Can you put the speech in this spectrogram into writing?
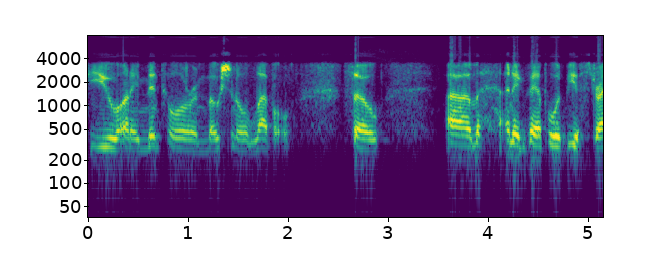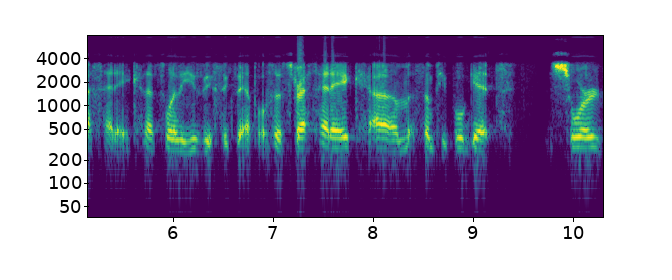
to you on a mental or emotional level. So um, an example would be a stress headache. That's one of the easiest examples. A stress headache. Um, some people get sore,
